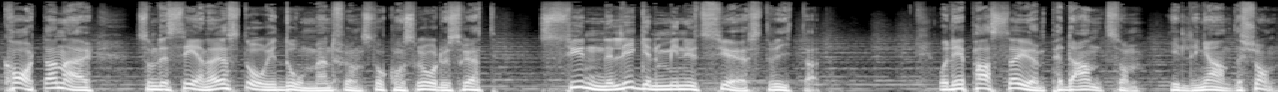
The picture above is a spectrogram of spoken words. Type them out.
Kartan är, som det senare står i domen från Stockholms rådhusrätt, synnerligen minutiöst ritad. Och det passar ju en pedant som Hilding Andersson.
